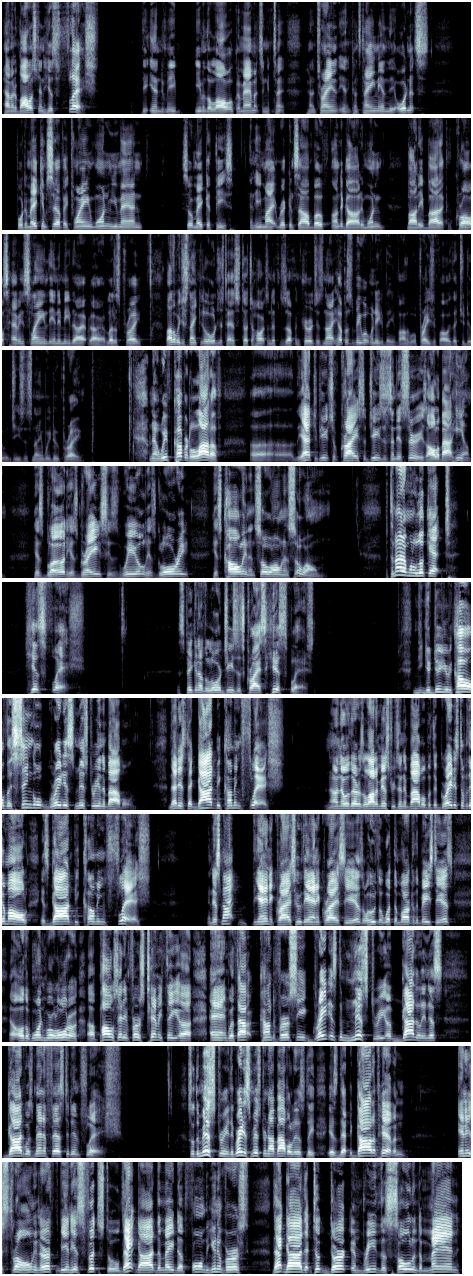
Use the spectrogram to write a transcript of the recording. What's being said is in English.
having abolished in his flesh the enemy, even the law of commandments and contained contain in the ordinance, for to make himself a twain one new man, so maketh peace, and he might reconcile both unto God in one body by the cross, having slain the enemy. Uh, let us pray. Father, we just thank you, Lord, just has to touch our hearts and lift us up, encourage us tonight. Help us to be what we need to be. And Father, we'll praise you all that you do. In Jesus' name we do pray. Now, we've covered a lot of uh, the attributes of Christ, of Jesus in this series, all about Him His blood, His grace, His will, His glory, His calling, and so on and so on. But tonight I want to look at his flesh. And speaking of the Lord Jesus Christ, his flesh. You, do you recall the single greatest mystery in the Bible? That is that God becoming flesh. And I know there's a lot of mysteries in the Bible, but the greatest of them all is God becoming flesh. And it's not the Antichrist, who the Antichrist is, or who the, what the mark of the beast is. Uh, or the one world order. Uh, Paul said in 1 Timothy, uh, and without controversy, great is the mystery of godliness. God was manifested in flesh. So the mystery, the greatest mystery in our Bible is, the, is that the God of heaven, in his throne, and earth being his footstool, that God that made to form the universe, that God that took dirt and breathed the soul into man,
